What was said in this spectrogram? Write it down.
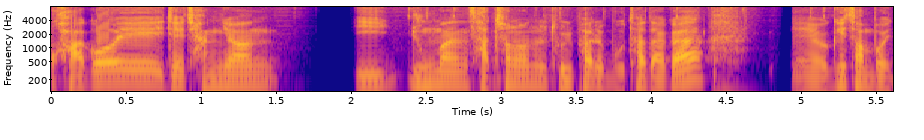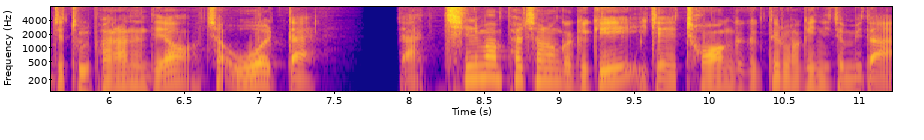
과거에 이제 작년 이 6만 4천 원을 돌파를 못 하다가 예, 여기서 한번 이제 돌파를 하는데요. 자, 5월 달. 자, 7만 8천 원 가격이 이제 저항 가격대로 확인이 됩니다.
